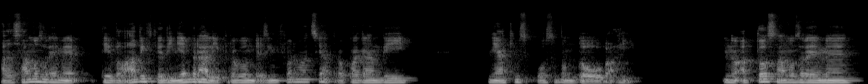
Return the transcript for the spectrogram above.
Ale samozrejme, tie vlády vtedy nebrali problém dezinformácie a propagandy nejakým spôsobom do úvahy. No a to samozrejme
